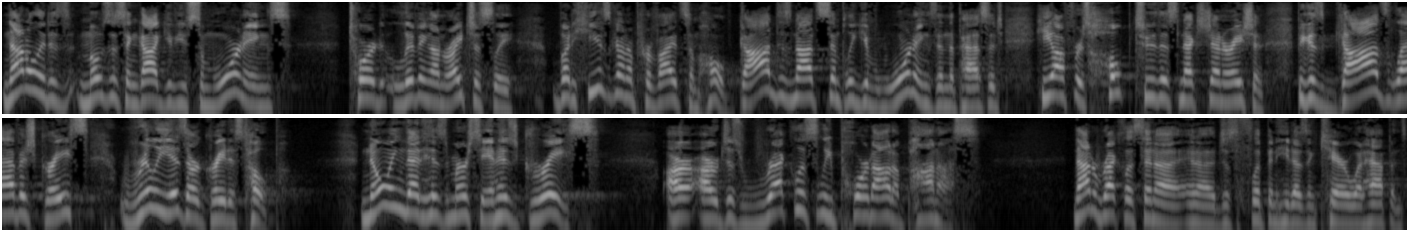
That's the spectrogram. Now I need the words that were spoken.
not only does Moses and God give you some warnings toward living unrighteously, but he is going to provide some hope. God does not simply give warnings in the passage, he offers hope to this next generation because God's lavish grace really is our greatest hope. Knowing that his mercy and his grace are, are just recklessly poured out upon us. Not reckless in a, in a just flippant, he doesn't care what happens,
